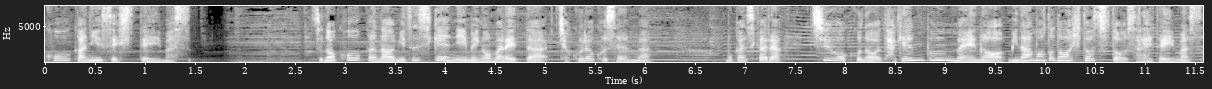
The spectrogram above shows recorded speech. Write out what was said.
黄河に接しています。その高価な水資源に恵まれた直六線は昔から中国の多元文明の源の一つとされています。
